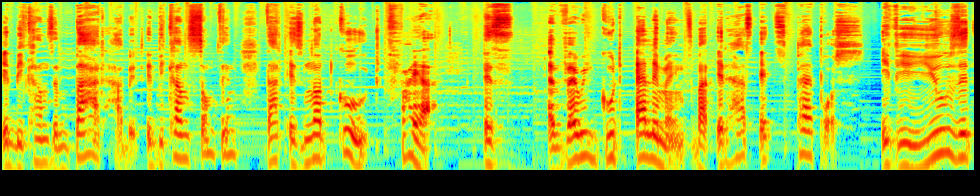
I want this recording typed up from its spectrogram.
it becomes a bad habit. It becomes something that is not good. Fire is a very good element, but it has its purpose. If you use it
